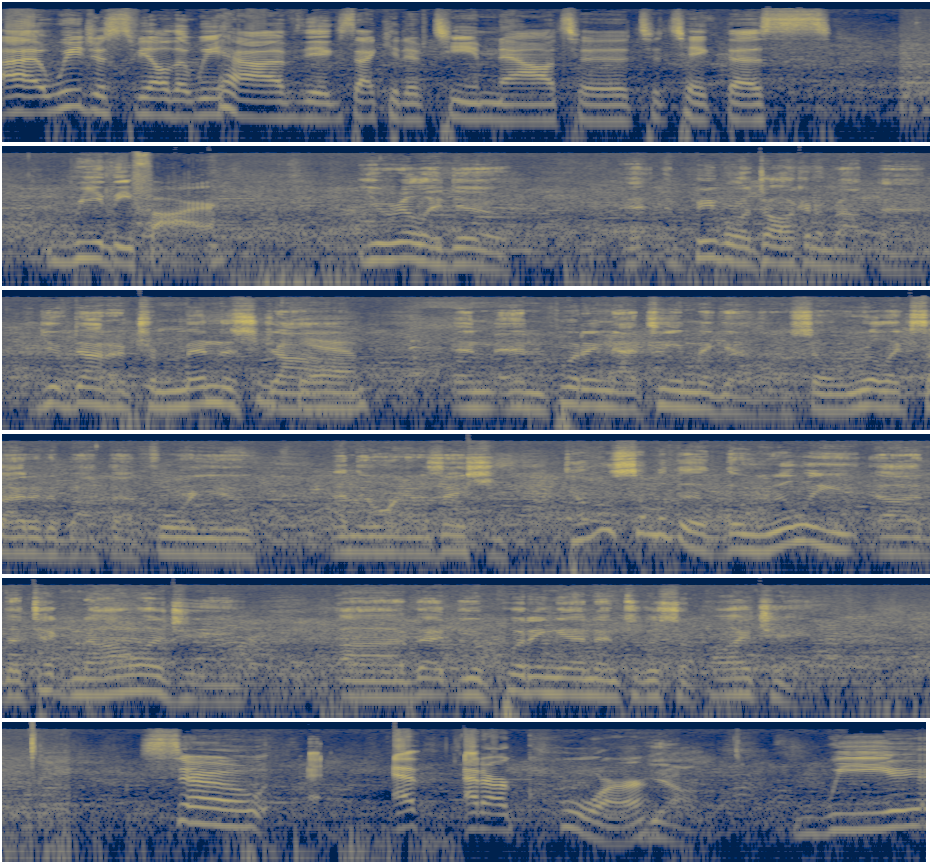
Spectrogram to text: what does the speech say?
uh, we just feel that we have the executive team now to, to take this really far. You really do. People are talking about that. You've done a tremendous job in, in putting that team together. So we're really excited about that for you and the organization. Tell us some of the, the really uh, the technology uh, that you're putting in into the supply chain? So, at, at our core, yeah. we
